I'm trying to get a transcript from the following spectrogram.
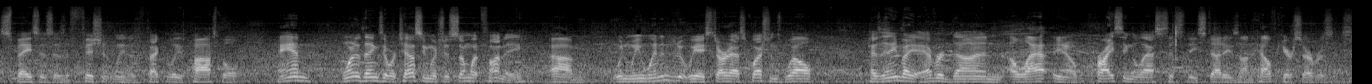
spaces as efficiently and effectively as possible. And one of the things that we're testing, which is somewhat funny, um, when we went into it, we started to ask questions. Well, has anybody ever done you know pricing elasticity studies on healthcare services?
